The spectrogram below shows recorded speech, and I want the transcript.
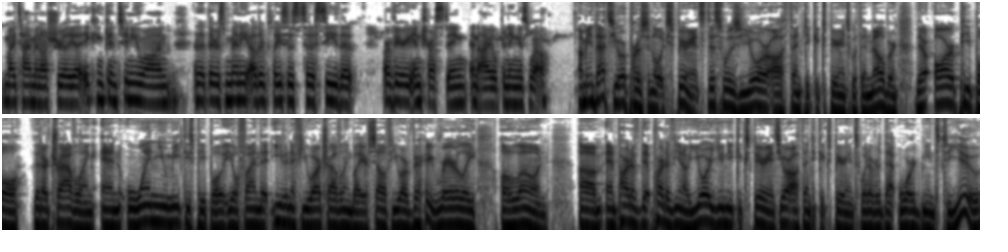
My time in Australia, it can continue on and that there's many other places to see that are very interesting and eye opening as well. I mean, that's your personal experience. This was your authentic experience within Melbourne. There are people that are traveling. And when you meet these people, you'll find that even if you are traveling by yourself, you are very rarely alone. Um, and part of the, part of, you know, your unique experience, your authentic experience, whatever that word means to you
